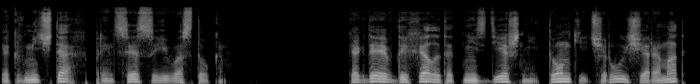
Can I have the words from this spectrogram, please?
как в мечтах принцессы и Востоком. Когда я вдыхал этот нездешний, тонкий, чарующий аромат,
